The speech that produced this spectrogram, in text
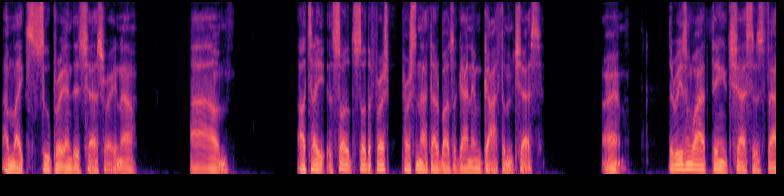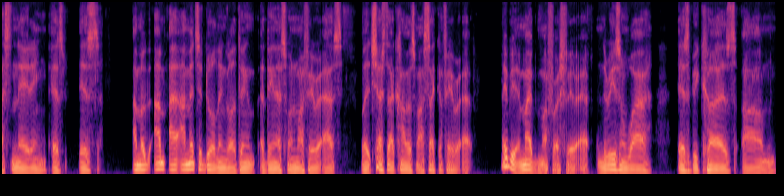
I'm like super into chess right now. Um, I'll tell you. So so the first person I thought about was a guy named Gotham Chess. All right, the reason why I think chess is fascinating is is I'm a, I'm I'm into Duolingo. I think I think that's one of my favorite apps. But chess.com is my second favorite app. Maybe it might be my first favorite app. And the reason why is because um,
